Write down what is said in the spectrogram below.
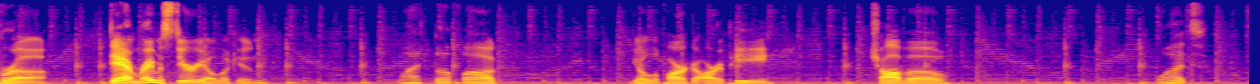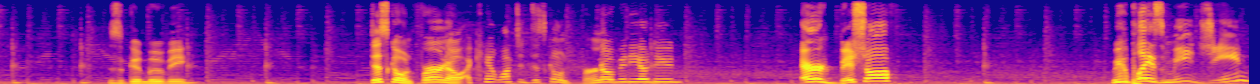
Bruh. Damn, Rey Mysterio looking. What the fuck? Yo, La Parca, RIP. Chavo. What? This is a good movie. Disco Inferno. I can't watch a Disco Inferno video, dude. Eric Bischoff? We can play as me, Gene?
